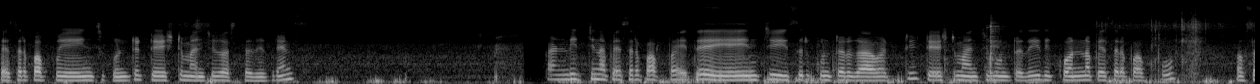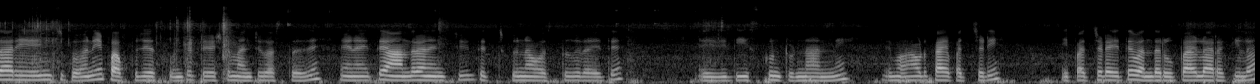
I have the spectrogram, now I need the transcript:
పెసరపప్పు వేయించుకుంటే టేస్ట్ మంచిగా వస్తుంది ఫ్రెండ్స్. పండించిన పెసరపప్పు అయితే వేయించి ఇసురుకుంటారు కాబట్టి టేస్ట్ మంచిగా ఉంటుంది. ఇది కొన్న పెసరపప్పు. ఒకసారి వేయించుకొని పప్పు చేసుకుంటే టేస్ట్ మంచిగా వస్తుంది. నేనైతే ఆంధ్ర నుంచి తెచ్చుకున్న వస్తువులు అయితే ఇవి తీసుకుంటున్నా అన్ని. మామిడికాయ పచ్చడి. ఈ పచ్చడి అయితే వంద రూపాయలు అరకిలో.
